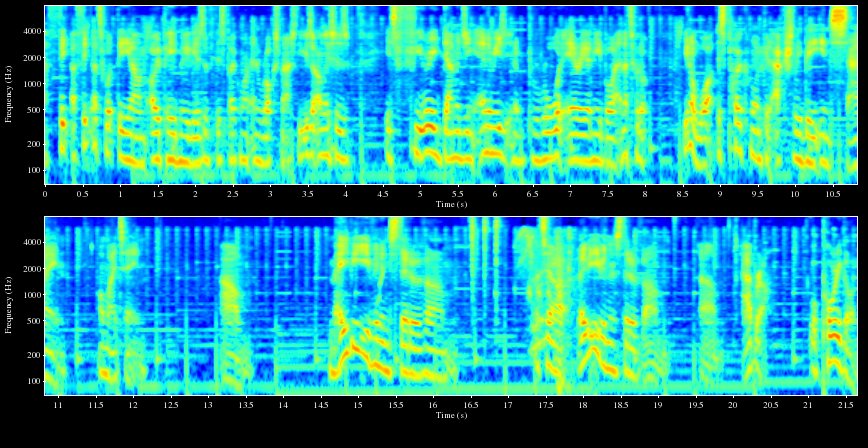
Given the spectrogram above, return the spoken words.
I think I think that's what the um, OP move is of this Pokemon and Rock Smash. The user unleashes its fury, damaging enemies in a broad area nearby, and that's what. It, you know what? This Pokemon could actually be insane on my team. Um, maybe even instead of um, Let's see maybe even instead of um, um, Abra or Porygon.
